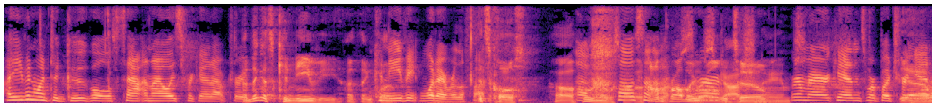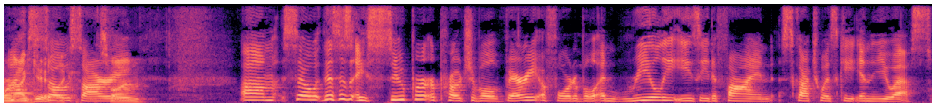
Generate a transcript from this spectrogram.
I even went to Google sound, and I always forget after I, I think it's Kenevy, I think. but whatever the fuck. It's close. Uh, who knows? close to enough. I'm probably those wrong, Scotch too. names. We're Americans. We're butchering Yeah, it. we're not I'm Gaelic. so It's sorry. Fine. So this is a super approachable, very affordable, and really easy to find Scotch whiskey in the U.S.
